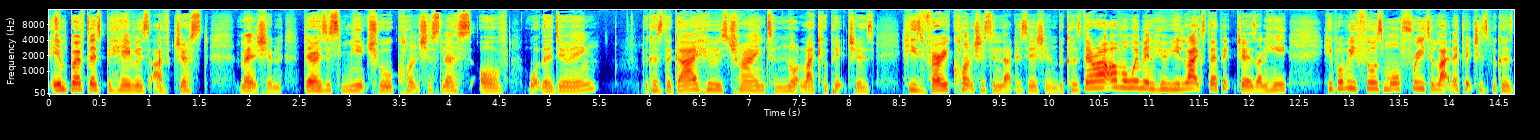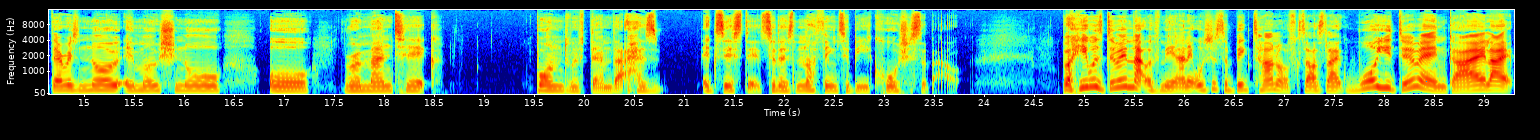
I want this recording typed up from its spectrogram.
in both those behaviors I've just mentioned, there is this mutual consciousness of what they're doing. Because the guy who is trying to not like your pictures, he's very conscious in that decision. Because there are other women who he likes their pictures and he he probably feels more free to like their pictures because there is no emotional or romantic bond with them that has existed. So there's nothing to be cautious about. But he was doing that with me and it was just a big turn off because I was like, what are you doing, guy? Like,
